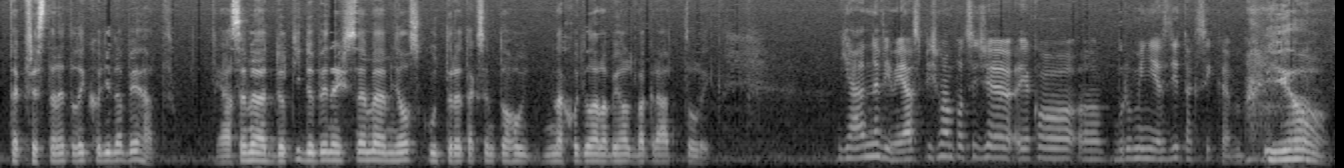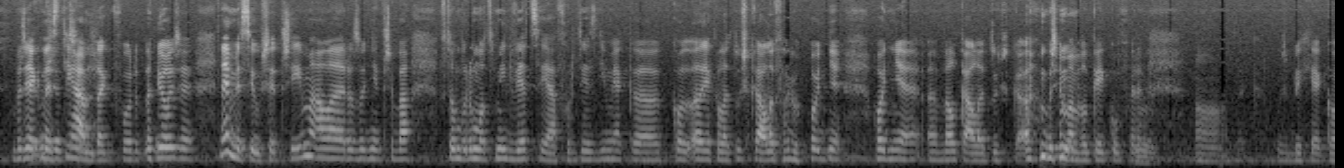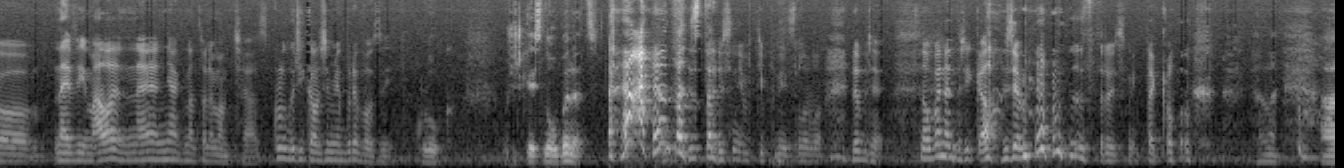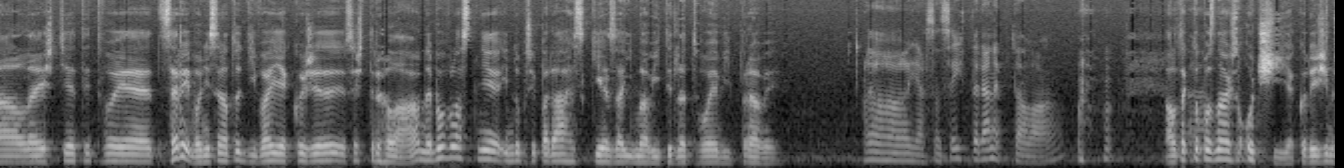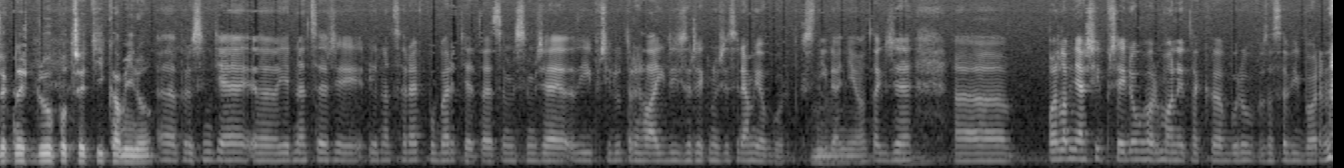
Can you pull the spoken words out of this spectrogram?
tak přestane tolik chodit a běhat. Já jsem eh, do té doby, než jsem eh, měl skútr, tak jsem toho nachodil a naběhal dvakrát tolik. Já nevím, já spíš mám pocit, že jako uh, budu méně jezdit taxíkem. Jo. Protože jak nestíhám, tak furt, jo, že nevím, jestli ušetřím, ale rozhodně třeba v tom budu moc mít věci. Já furt jezdím jak, jak letuška, ale fakt hodně, hodně velká letuška, protože mám velký kufr. Hmm. No, tak už bych jako, nevím, ale ne, nějak na to nemám čas. Kluk říkal, že mě bude vozit. Kluk. Už říkej snoubenec. to je strašně vtipný slovo. Dobře, snoubenec říkal, že mě strašný peklo. Hele, ale ještě ty tvoje dcery, oni se na to dívají jako, že jsi trhlá, nebo vlastně jim to připadá hezký a zajímavý tyhle tvoje výpravy? Uh, já jsem se jich teda neptala. Ale tak to poznáš z očí, jako když jim řekneš, jdu po třetí kamíno. E, prosím tě, eh, jedna, dceři, jedna dcera je v pubertě, to je si myslím, že jí přijdu trhla, i když řeknu, že si dám jogurt k snídaní, jo. takže e, podle mě, až jí přejdou hormony, tak budu zase výborná.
